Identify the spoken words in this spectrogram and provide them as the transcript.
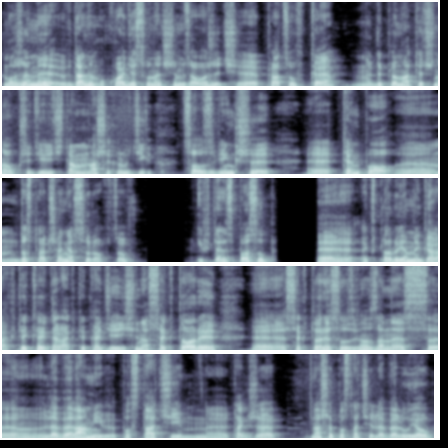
Możemy w danym układzie słonecznym założyć placówkę dyplomatyczną, przydzielić tam naszych ludzi, co zwiększy tempo em, dostarczania surowców i w ten sposób eksplorujemy galaktykę. Galaktyka dzieli się na sektory. E, sektory są związane z e, levelami postaci, e, także nasze postacie levelują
